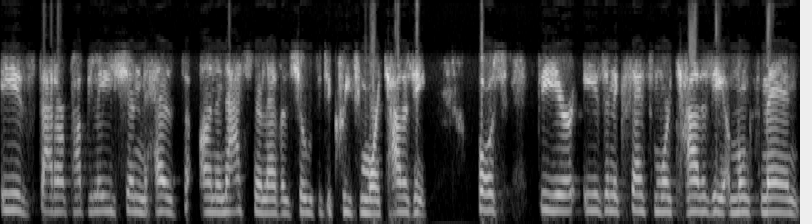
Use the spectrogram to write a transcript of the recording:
is that our population health on a national level shows a decreasing mortality. But there is an excess mortality amongst men,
